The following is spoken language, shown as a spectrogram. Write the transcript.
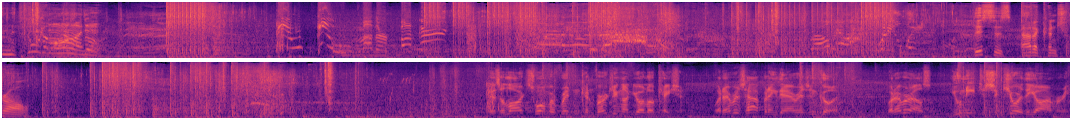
On, come on! Motherfucker! Well, what are you waiting for? This is out of control. There's a large swarm of Ridden converging on your location. Whatever's happening there isn't good. Whatever else, you need to secure the armory.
